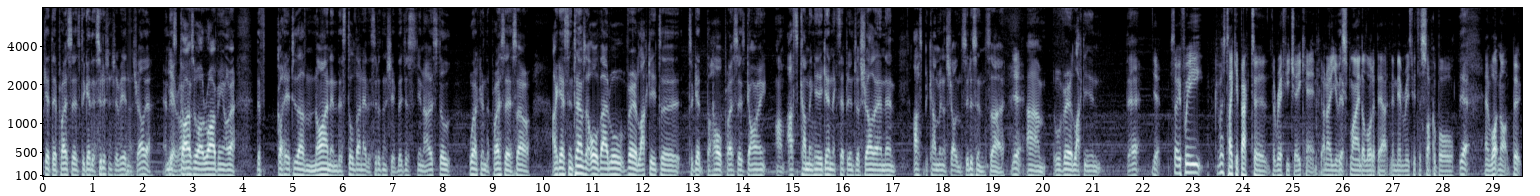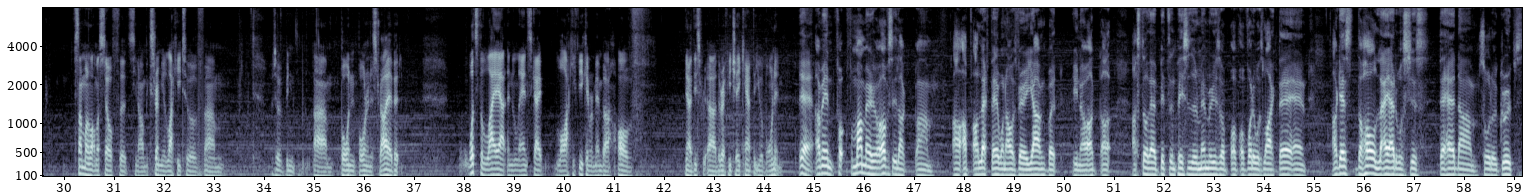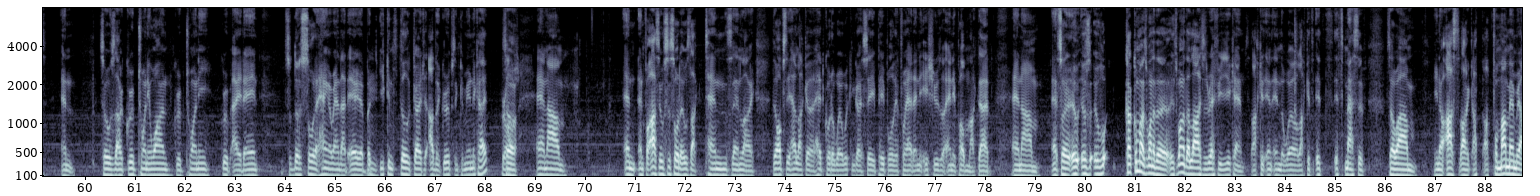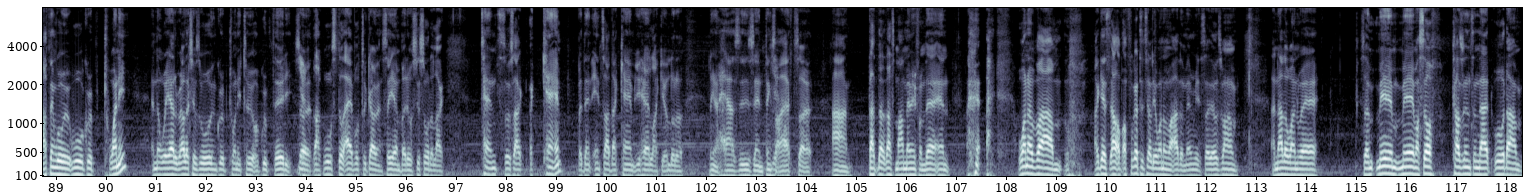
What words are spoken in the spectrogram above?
get their process to get their citizenship here in Australia and Yeah, there's right. guys who are arriving or they've got here 2009 and they still don't have the citizenship they're just you know still working the process so I guess in terms of all that, we're very lucky to to get the whole process going. Um, us coming here, getting accepted into Australia, and then us becoming Australian citizens. So Yeah. um, we're very lucky in there. Yeah. So if we let's take it back to the refugee camp. I know you've Yeah. explained a lot about the memories with the soccer ball Yeah, and whatnot, but someone like myself, that's you know, I'm extremely lucky to have um, to have been um, born born in Australia. But what's the layout and landscape like, if you can remember, of you know this uh, the refugee camp that you were born in? yeah. I mean, for for my memory, obviously, like um, I, I, left there when I was very young, but you know, I I, I still have bits and pieces of memories of, of, of what it was like there, and I guess the whole layout was just they had um sort of groups, and so it was like group twenty one, group twenty, group eighteen. So those sort of hang around that area, but Mm. you can still go to other groups and communicate. So and um and and for us it was just sort of it was like tens and like they obviously had like a headquarter where we can go see people if we had any issues or any problem like that. And um and so it, it was, it was Kakuma is one of the it's one of the largest refugee camps like in, in the world. Like it's it's it's massive. So um you know us like I, I, from my memory I think we were, we were group 20 and then we had relatives who were in group 22 or group 30 so Yeah. like we were still able to go and see them but it was just sort of like tents. So it's like a camp, but then inside that camp you had like your little, you know, houses and things Yeah. like that. So um, that, that that's my memory from there. And one of um, I guess I, I forgot to tell you one of my other memories. So there was um another one where, so me me myself cousins and that would um.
